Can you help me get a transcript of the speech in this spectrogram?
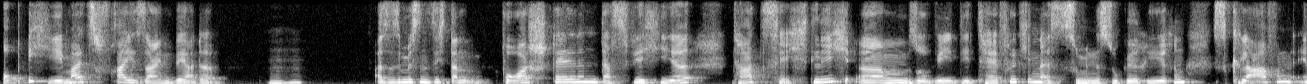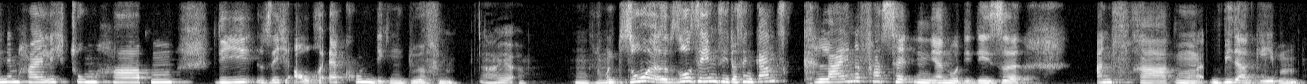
ob ich jemals frei sein werde? Mhm. Also Sie müssen sich dann vorstellen, dass wir hier tatsächlich, ähm, so wie die Täfelchen es zumindest suggerieren, Sklaven in dem Heiligtum haben, die sich auch erkundigen dürfen. Ah ja. Mhm. Und so, so sehen Sie, das sind ganz kleine Facetten ja nur, die diese Anfragen wiedergeben.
